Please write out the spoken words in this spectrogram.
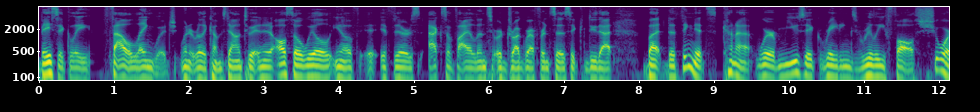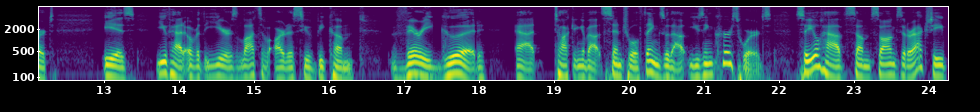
basically foul language when it really comes down to it. And it also will you know if if there's acts of violence or drug references it can do that. But the thing that's kind of where music ratings really fall short is you've had over the years lots of artists who've become very good at talking about sensual things without using curse words so you'll have some songs that are actually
